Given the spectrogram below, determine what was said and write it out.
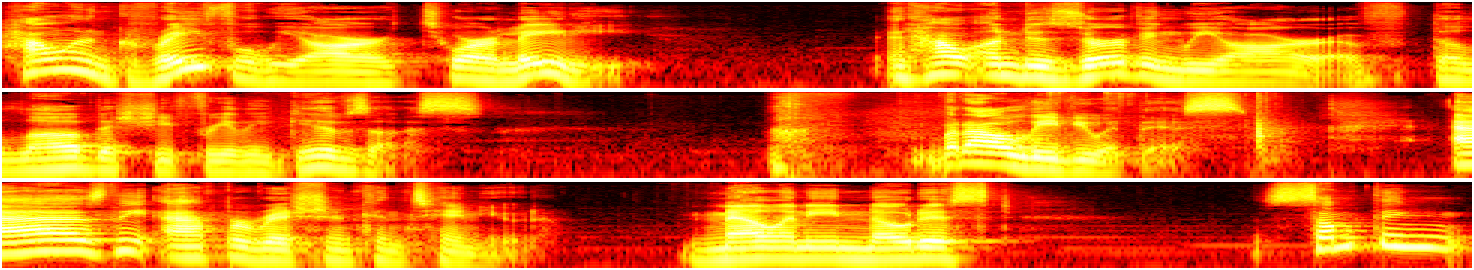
how ungrateful we are to Our Lady and how undeserving we are of the love that she freely gives us. but I'll leave you with this. As the apparition continued, Melanie noticed something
